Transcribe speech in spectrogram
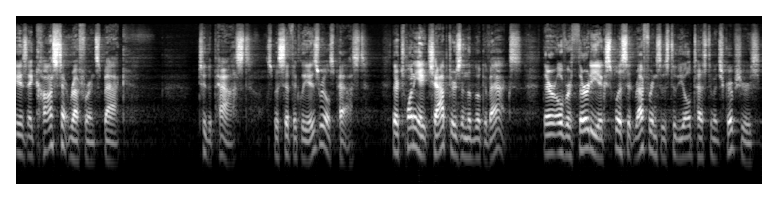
is a constant reference back to the past, specifically Israel's past. There are 28 chapters in the book of Acts. There are over 30 explicit references to the Old Testament scriptures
